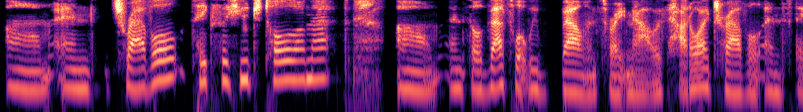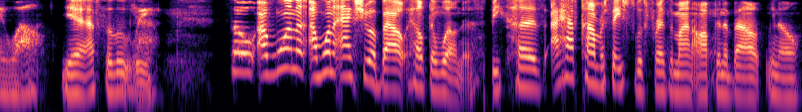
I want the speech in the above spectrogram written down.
Um, and travel takes a huge toll on that. Um, and so that's what we balance right now is how do I travel and stay well? Yeah, absolutely. Yeah. So I want to I want to ask you about health and wellness because I have conversations with friends of mine often about, you know,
